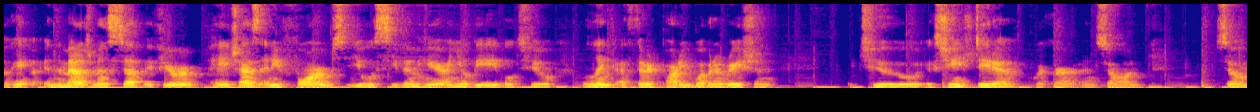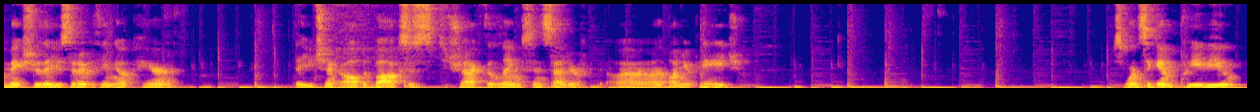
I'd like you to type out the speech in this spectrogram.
Okay, in the management step, if your page has any forms, you will see them here and you'll be able to link a third-party web integration to exchange data quicker and so on. So make sure that you set everything up here, that you check all the boxes to track the links inside your uh, on your page. So once again, preview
